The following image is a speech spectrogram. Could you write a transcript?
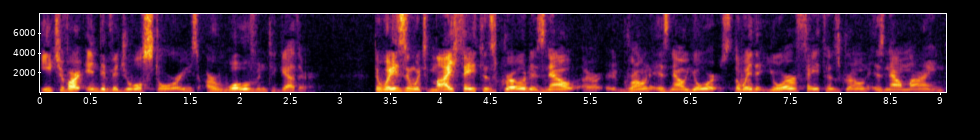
each of our individual stories are woven together. The ways in which my faith has grown is now grown is now yours. The way that your faith has grown is now mine,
